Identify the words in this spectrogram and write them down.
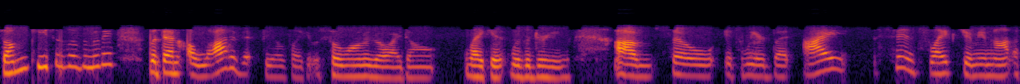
some pieces of the movie, but then a lot of it feels like it was so long ago. I don't like it was a dream. Um, so it's weird, but I. Since, like Jimmy, I'm not a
